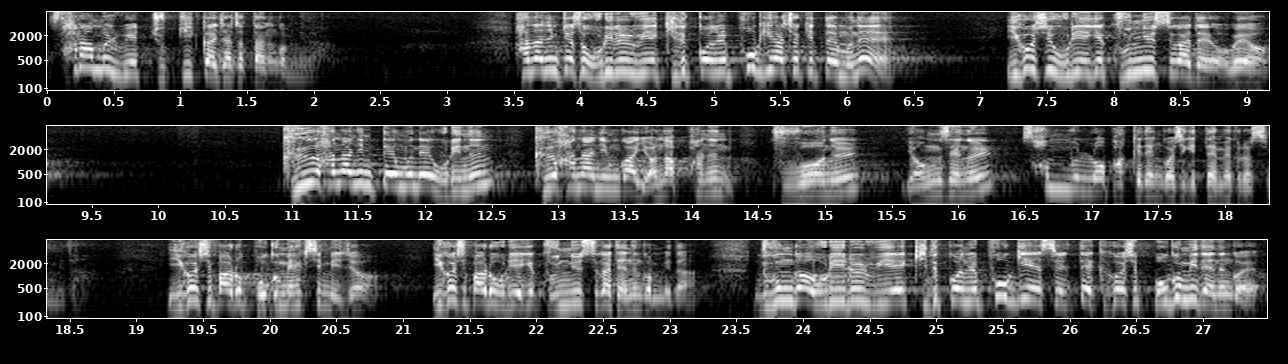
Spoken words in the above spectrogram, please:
사람을 위해 죽기까지 하셨다는 겁니다. 하나님께서 우리를 위해 기득권을 포기하셨기 때문에 이것이 우리에게 굿뉴스가 돼요. 왜요? 그 하나님 때문에 우리는 그 하나님과 연합하는 구원을 영생을 선물로 받게 된 것이기 때문에 그렇습니다. 이것이 바로 복음의 핵심이죠. 이것이 바로 우리에게 굿뉴스가 되는 겁니다. 누군가 우리를 위해 기득권을 포기했을 때 그것이 복음이 되는 거예요.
